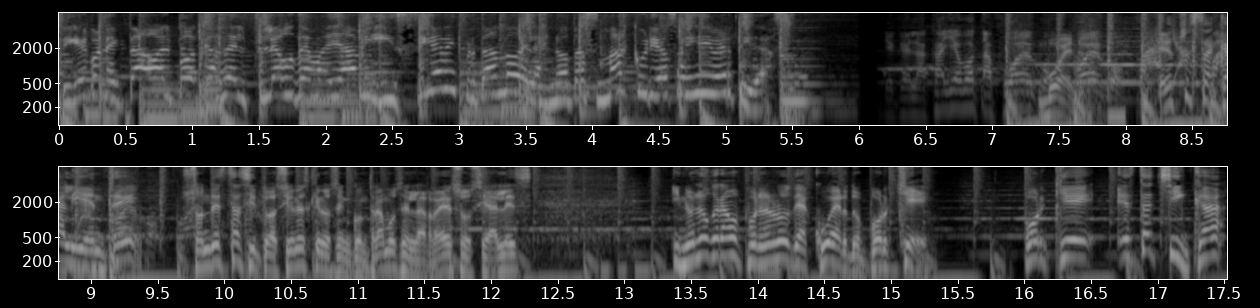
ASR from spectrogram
Sigue conectado al podcast del Flow de Miami y sigue disfrutando de las notas más curiosas y divertidas. Bueno, esto está caliente. Son de estas situaciones que nos encontramos en las redes sociales y no logramos ponernos de acuerdo. ¿Por qué? Porque esta chica,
